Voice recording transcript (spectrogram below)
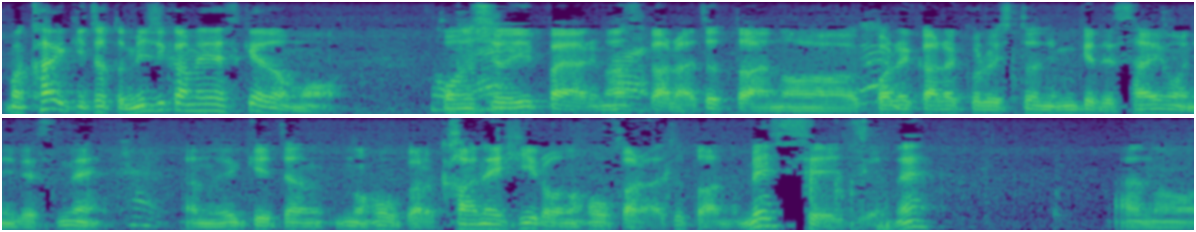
まあ、会期ちょっと短めですけども今週いっぱいありますから、ちょっとあのこれから来る人に向けて最後にですね、はい。あのゆきえちゃんの方から金ヒーローの方からちょっとあのメッセージをねあの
